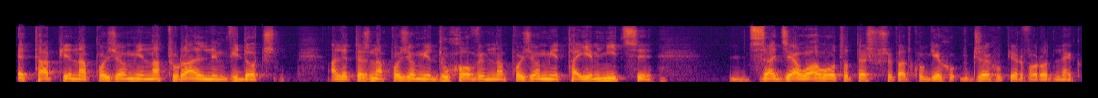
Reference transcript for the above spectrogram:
etapie, na poziomie naturalnym, widocznym, ale też na poziomie duchowym, na poziomie tajemnicy. Zadziałało to też w przypadku grzechu, grzechu pierworodnego.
